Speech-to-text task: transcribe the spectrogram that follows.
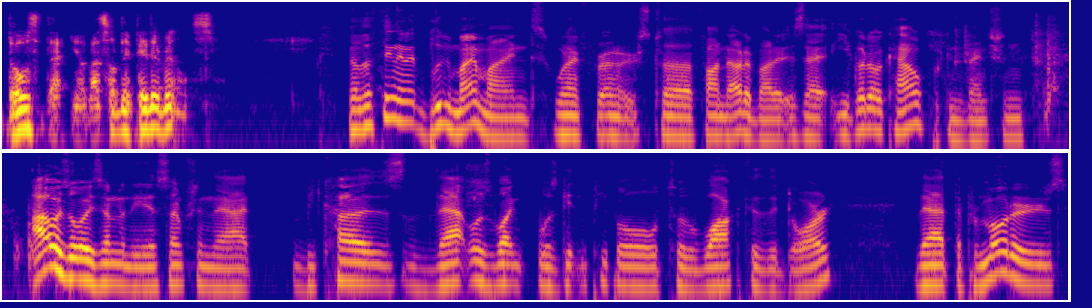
those that you know that's how they pay their bills. Now, the thing that blew my mind when I first uh, found out about it is that you go to a comic book convention. I was always under the assumption that because that was what was getting people to walk through the door, that the promoters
